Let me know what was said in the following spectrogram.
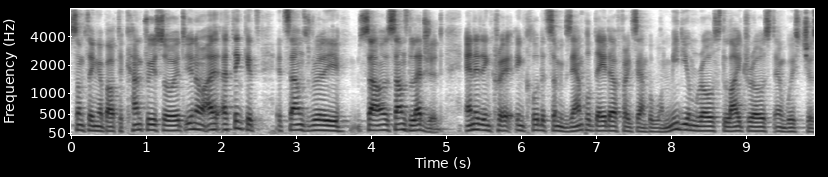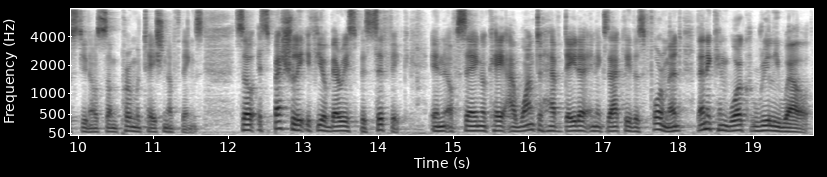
something about the country. So it, you know, I, I think it it sounds really so, sounds legit, and it included some example data. For example, one medium roast, light roast, and with just you know some permutation of things. So especially if you're very specific in of saying, okay, I want to have data in exactly this format, then it can work really well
